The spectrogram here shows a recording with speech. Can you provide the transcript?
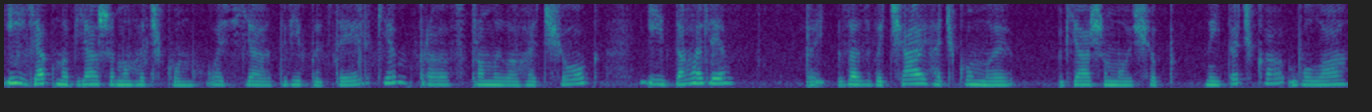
І як ми в'яжемо гачком? Ось я дві петельки, встромила гачок, і далі е, зазвичай гачком ми в'яжемо, щоб ниточка була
